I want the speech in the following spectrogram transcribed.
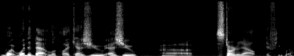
what what did that look like as you as you uh, started out, if you will?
